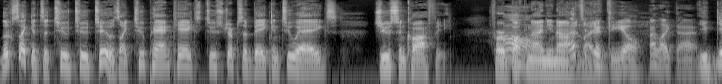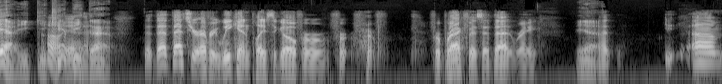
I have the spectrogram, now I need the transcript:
looks like it's a two two two it's like two pancakes two strips of bacon two eggs juice and coffee for a buck Oh, 99 That's like a good deal. I like that. you yeah, you, you Oh, can't yeah. beat that. that, that that's your every weekend place to go for for for, for breakfast at that rate. Yeah. That- You- Um,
